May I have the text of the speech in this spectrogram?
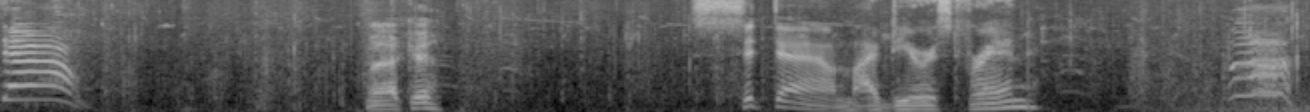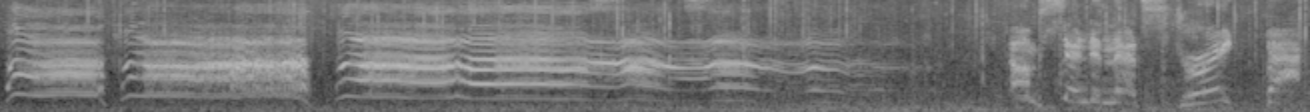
down! Sit down, my dearest friend. I'm sending that straight back!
